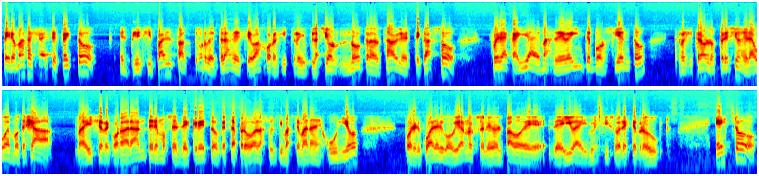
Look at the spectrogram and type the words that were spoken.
pero más allá de ese efecto, el principal factor detrás de ese bajo registro de inflación no transable en este caso fue la caída de más de 20% que registraron los precios del agua embotellada. Ahí, si recordarán, tenemos el decreto que se aprobó en las últimas semanas de junio, por el cual el gobierno exoneró el pago de, de IVA y MESI sobre este producto. Esto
